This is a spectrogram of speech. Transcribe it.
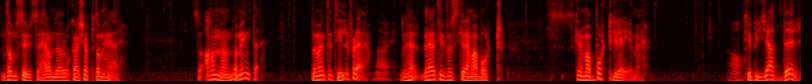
De ser ut så här, om du har råkat köpt dem här. Så använd dem inte. De är inte till för det. Nej. Det här, det här är till för att skrämma bort, skrämma bort grejer med. Ja. Typ gäddor.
